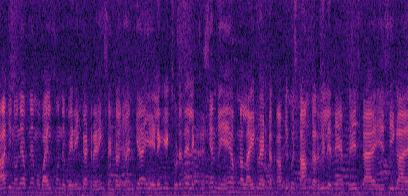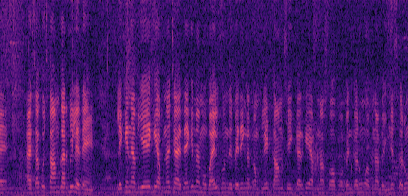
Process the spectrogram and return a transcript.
आज इन्होंने अपने मोबाइल फ़ोन रिपेयरिंग का ट्रेनिंग सेंटर ज्वाइन किया है। ये एक छोटे से इलेक्ट्रिशियन भी हैं, अपना लाइट वाइट का काफ़ी कुछ काम कर भी लेते हैं। फ्रिज का है एसी का है, ऐसा कुछ काम कर भी लेते हैं। लेकिन अब ये है कि अपना चाहते हैं कि मैं मोबाइल फ़ोन रिपेयरिंग का कंप्लीट काम सीख करके अपना शॉप ओपन करूँ, अपना बिज़नेस करूँ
